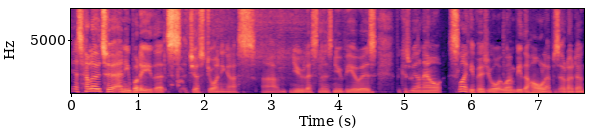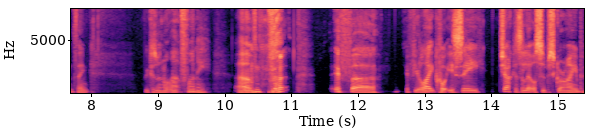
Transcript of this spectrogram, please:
Yes, hello to anybody that's just joining us, um, new listeners, new viewers, because we are now slightly visual. It won't be the whole episode, I don't think, because we're not that funny. Um, but if uh, if you like what you see, chuck us a little subscribe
